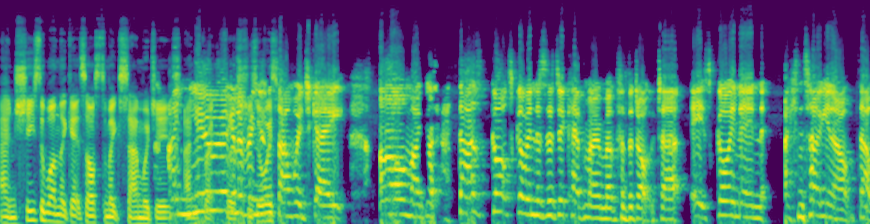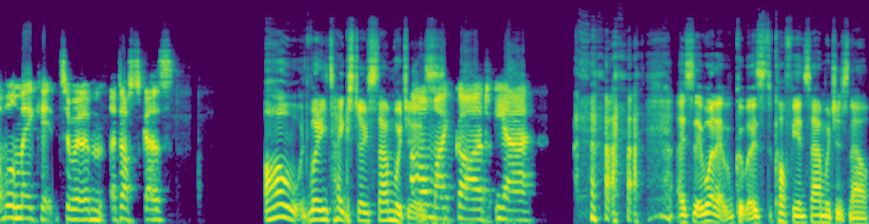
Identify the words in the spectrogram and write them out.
and she's the one that gets asked to make sandwiches. I knew we were going to bring She's up Sandwich Gate. Oh my god, that's got to go in as a dickhead moment for the Doctor. It's going in. I can tell you now that will make it to um, a Oscars. Oh, where he takes Jo's sandwiches. Oh my god, yeah. I see. Well, it's coffee and sandwiches now.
